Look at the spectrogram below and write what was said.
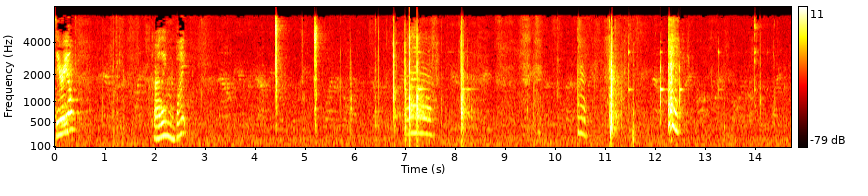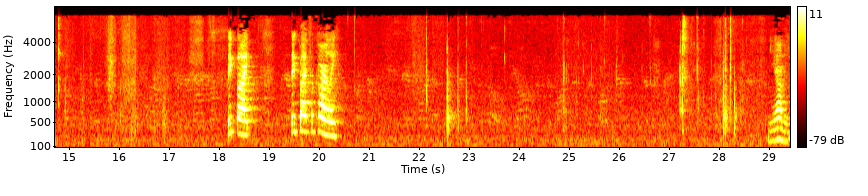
cereal. Carly, want a bite? Big bite. Big bite for Carly. Yummy.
